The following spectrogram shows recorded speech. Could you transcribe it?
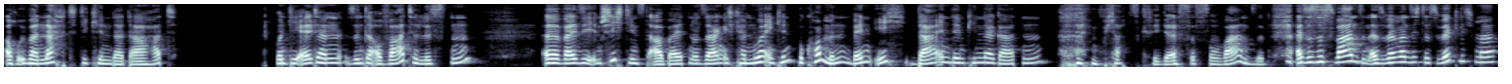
auch über Nacht die Kinder da hat. Und die Eltern sind da auf Wartelisten äh, weil sie in Schichtdienst arbeiten und sagen, ich kann nur ein Kind bekommen, wenn ich da in dem Kindergarten einen Platz kriege. Es ist so Wahnsinn. Also es ist Wahnsinn. Also wenn man sich das wirklich mal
